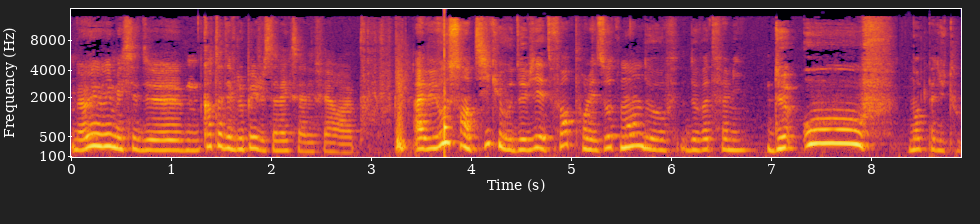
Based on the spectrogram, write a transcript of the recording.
bah oui, oui, mais c'est de. Quand t'as développé, je savais que ça allait faire. euh, Avez-vous senti que vous deviez être forte pour les autres membres de, de votre famille? De ouf Moi pas du tout.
